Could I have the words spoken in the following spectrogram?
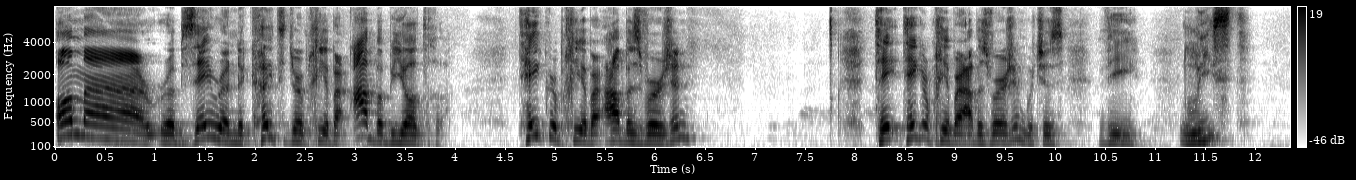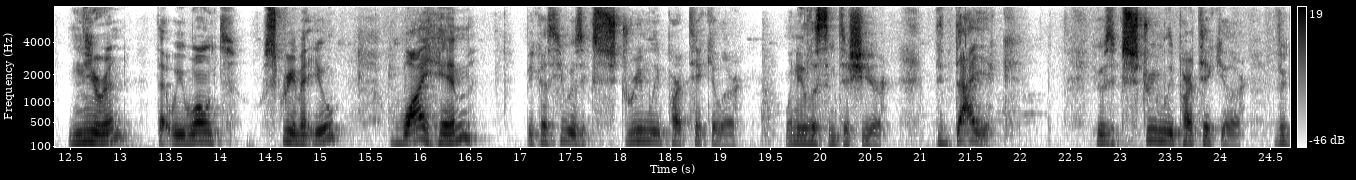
Omar Rab Zera nekait Rab Chia bar Abba biyodcha. Take Rab Chia bar Abba's version. Take, take Rab Chia bar Abba's version, which is the least Niran, that we won't scream at you. Why him? Because he was extremely particular when he listened to Shir. Didayik. He was extremely particular. And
